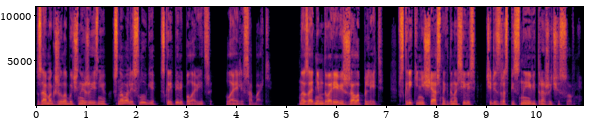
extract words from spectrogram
Замок жил обычной жизнью, сновали слуги, скрипели половицы, лаяли собаки. На заднем дворе визжала плеть, вскрики несчастных доносились через расписные витражи часовни.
